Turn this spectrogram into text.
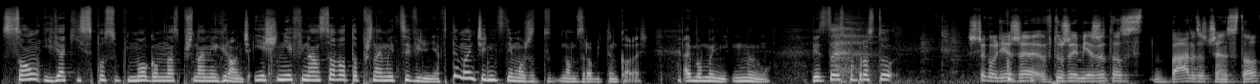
są i w jakiś sposób mogą nas przynajmniej chronić. Jeśli nie finansowo, to przynajmniej cywilnie. W tym momencie nic nie może nam zrobić ten koleś. Albo my, my. Więc to jest po prostu Szczególnie, że w dużej mierze to bardzo często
